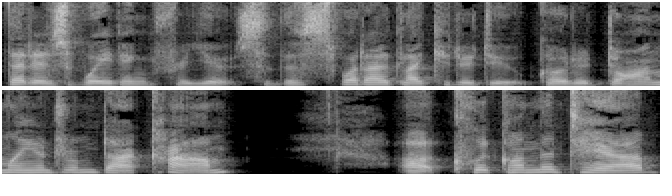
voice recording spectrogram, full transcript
that is waiting for you. So this is what I'd like you to do. Go to dawnlandrum.com, uh, click on the tab,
